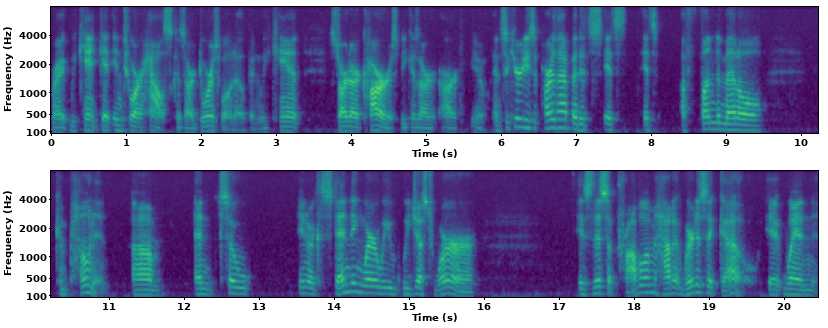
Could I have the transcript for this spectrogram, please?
right? We can't get into our house because our doors won't open. We can't start our cars because our, our, you know, and security is a part of that, but it's, it's, it's a fundamental component. Um, and so, you know, extending where we, we just were, is this a problem? How do, where does it go? It, when,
